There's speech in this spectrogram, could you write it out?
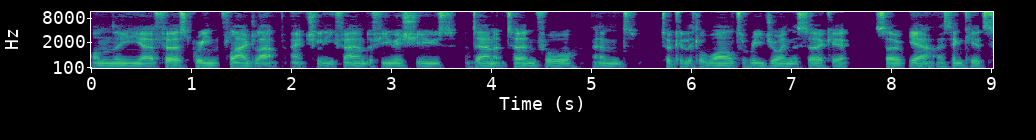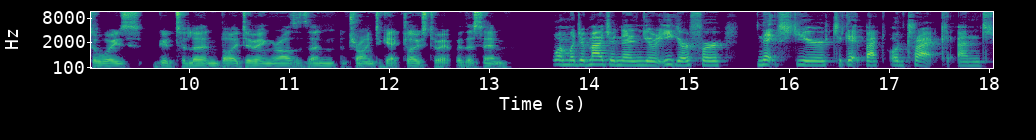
on the uh, first green flag lap actually found a few issues down at turn four and took a little while to rejoin the circuit. So, yeah, I think it's always good to learn by doing rather than trying to get close to it with a sim. One would imagine then you're eager for next year to get back on track and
